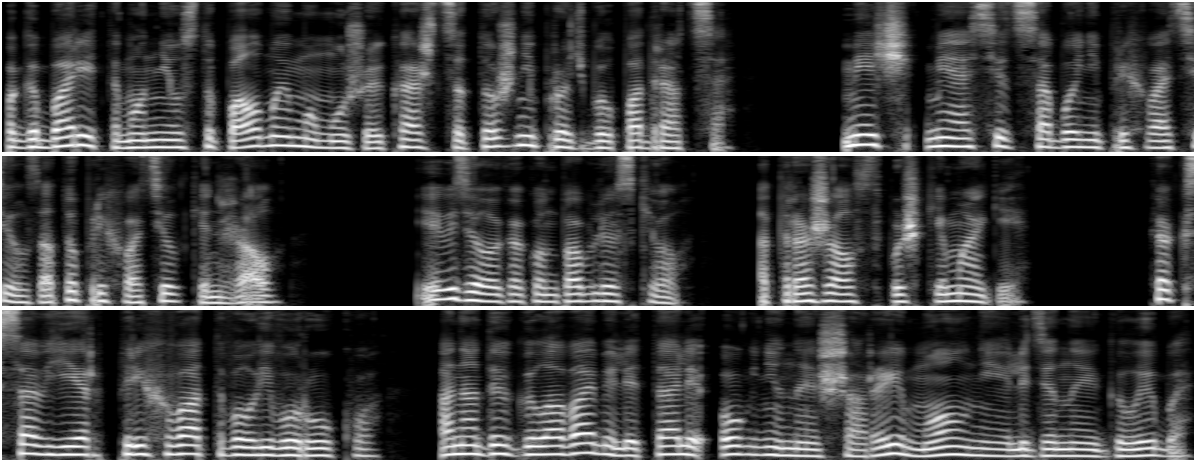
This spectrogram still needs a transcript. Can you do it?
По габаритам он не уступал моему мужу и, кажется, тоже не прочь был подраться. Меч Миосид с собой не прихватил, зато прихватил кинжал. Я видела, как он поблескивал. отражал вспышки магии. Как Савьер перехватывал его руку, а над их головами летали огненные шары, молнии, ледяные глыбы.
